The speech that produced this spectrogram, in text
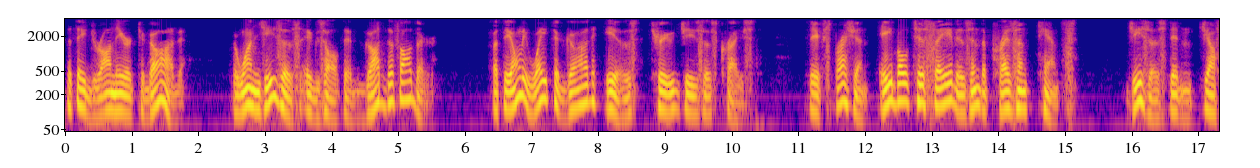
but they draw near to God. The one Jesus exalted, God the Father. But the only way to God is through Jesus Christ. The expression able to save is in the present tense. Jesus didn't just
